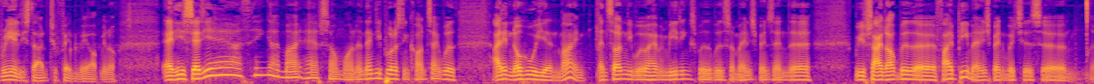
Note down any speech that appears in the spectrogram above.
really started to fend me up, you know. And he said, "Yeah, I think I might have someone." And then he put us in contact with. I didn't know who he had in mind, and suddenly we were having meetings with with some managements, and uh, we've signed up with uh, Five B Management, which is uh, uh,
